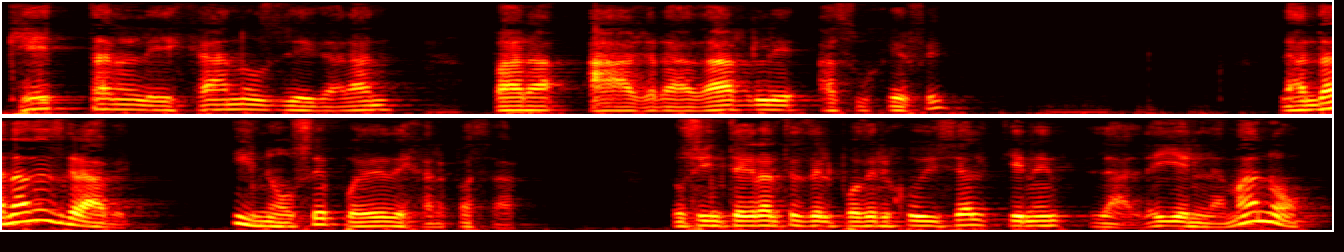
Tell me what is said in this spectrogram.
¿Qué tan lejanos llegarán para agradarle a su jefe? La andanada es grave y no se puede dejar pasar. Los integrantes del Poder Judicial tienen la ley en la mano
